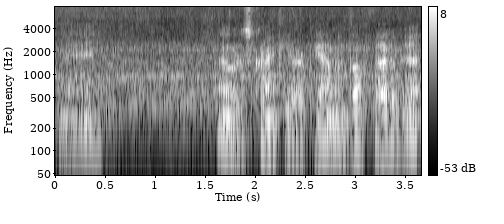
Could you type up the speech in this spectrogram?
Okay. I'll just crank the RPM and buff that a bit.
